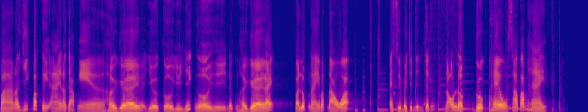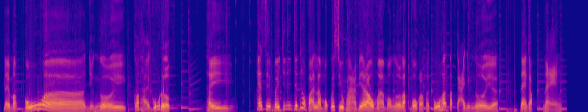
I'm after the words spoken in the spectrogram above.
và nó giết bất kỳ ai nó gặp nghe hơi ghê mà vừa cười vừa giết người thì nó cũng hơi ghê đấy. Và lúc này bắt đầu á SCP-999 nỗ lực ngược theo 682 để mà cứu uh, những người có thể cứu được thì SCP-999 không phải là một cái siêu phàm gì đâu mà mọi người bắt buộc là phải cứu hết tất cả những người ờ, đang gặp nạn.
